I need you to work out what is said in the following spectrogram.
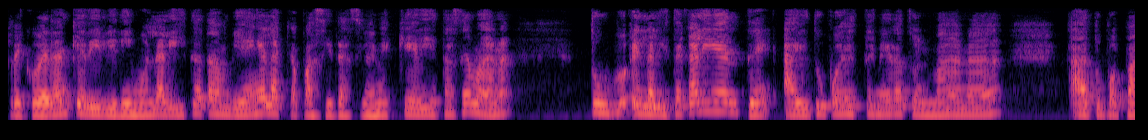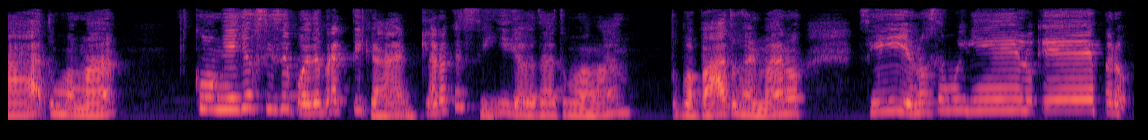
recuerdan que dividimos la lista también en las capacitaciones que di esta semana. Tú, en la lista caliente, ahí tú puedes tener a tu hermana, a tu papá, a tu mamá. Con ellos sí se puede practicar, claro que sí, o sea, tu mamá tu papá, tus hermanos. Sí, yo no sé muy bien lo que es, pero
